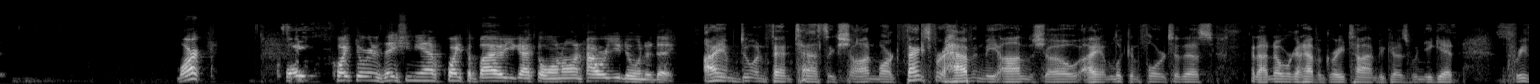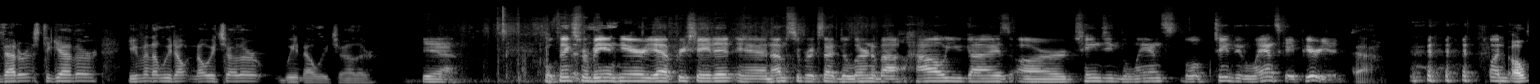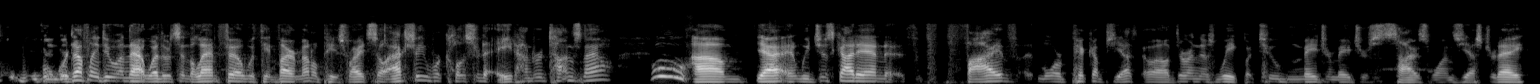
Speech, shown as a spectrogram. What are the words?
Mark, quite quite the organization you have, quite the bio you got going on. How are you doing today? I am doing fantastic, Sean. Mark, thanks for having me on the show. I am looking forward to this. And I know we're going to have a great time because when you get three veterans together, even though we don't know each other, we know each other. Yeah. Well, thanks for being here. Yeah, appreciate it. And I'm super excited to learn about how you guys are changing the lands, well, changing the landscape. Period. Yeah. Oh, we're definitely doing that, whether it's in the landfill with the environmental piece, right? So actually, we're closer to 800 tons now. Woo. Um, yeah, and we just got in five more pickups yes uh, during this week, but two major, major size ones yesterday.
